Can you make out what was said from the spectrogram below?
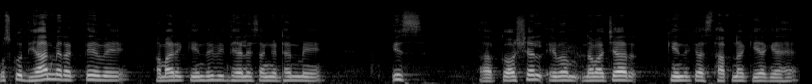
उसको ध्यान में रखते हुए हमारे केंद्रीय विद्यालय संगठन में इस अ, कौशल एवं नवाचार केंद्र का स्थापना किया गया है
